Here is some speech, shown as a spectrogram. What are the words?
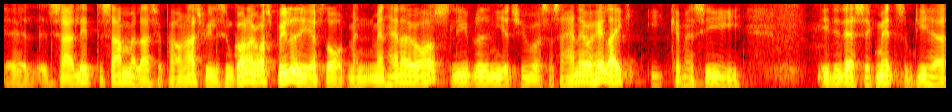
Øh, så er lidt det samme med Lars Paunasvili, som godt nok også spillede i efteråret, men, men han er jo også lige blevet 29, altså, så han er jo heller ikke, i, kan man sige, i, i det der segment, som de her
